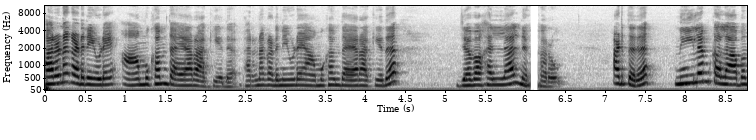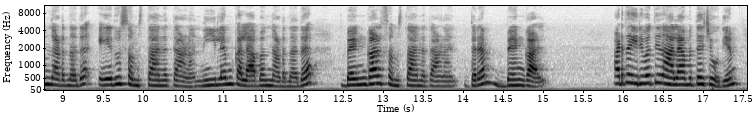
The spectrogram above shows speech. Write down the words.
ഭരണഘടനയുടെ ആമുഖം തയ്യാറാക്കിയത്. ഭരണഘടനയുടെ ആമുഖം തയ്യാറാക്കിയത് ജവഹർലാൽ നെഹ്റു. അടുത്തത് നീലം കലാപം നടന്നത് ഏതു സംസ്ഥാനത്താണ്? നീലം കലാപം നടന്നത് ബംഗാൾ സംസ്ഥാനത്താണ്. ഉത്തരം ബംഗാൾ. അടുത്ത ഇരുപത്തിനാലാമത്തെ ചോദ്യം.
